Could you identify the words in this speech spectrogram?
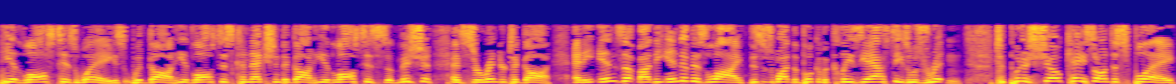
He had lost his ways with God. He had lost his connection to God. He had lost his submission and surrender to God. And he ends up by the end of his life, this is why the book of Ecclesiastes was written, to put a showcase on display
